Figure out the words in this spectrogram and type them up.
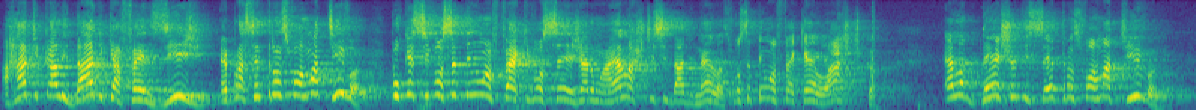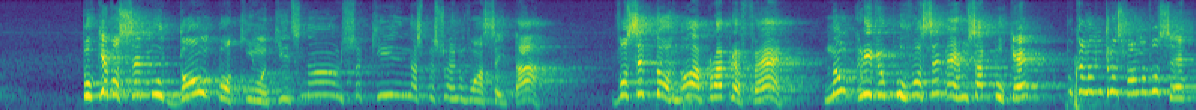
A radicalidade que a fé exige é para ser transformativa. Porque se você tem uma fé que você gera uma elasticidade nela, se você tem uma fé que é elástica, ela deixa de ser transformativa. Porque você mudou um pouquinho aqui, disse, não, isso aqui as pessoas não vão aceitar. Você tornou a própria fé não crível por você mesmo, sabe por quê? Porque ela não transforma você.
